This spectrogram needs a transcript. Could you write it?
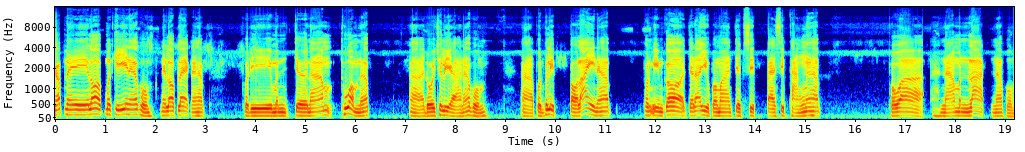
ครับในรอบเมื่อกี้นะครับผมในรอบแรกนะครับ พอดีมันเจอน้ำท่วมนะครับอ่าโดยเฉลี่ยนะครับผม ผลผลิตต่อไร่นะครับพลอิมก็จะได้อยู่ประมาณ 70-80 ถังนะครับ เพราะว่าน้ำมันลาดนะครับผม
